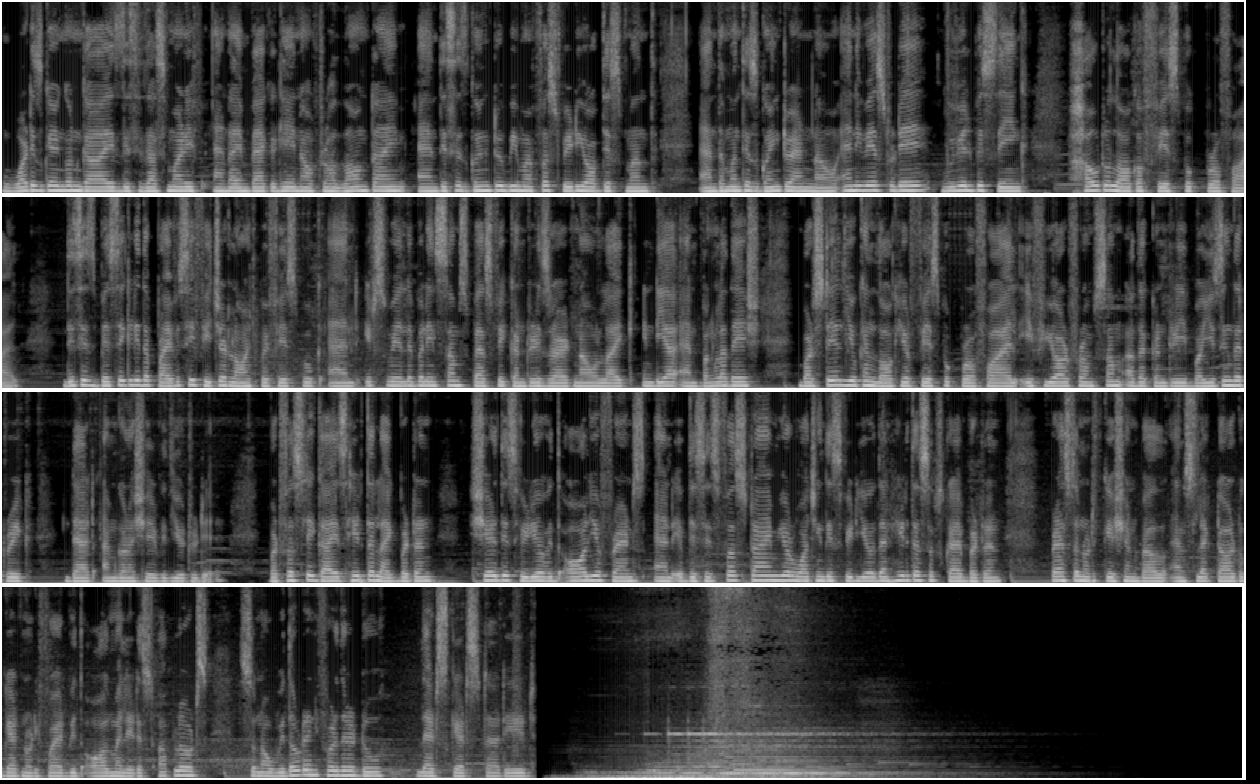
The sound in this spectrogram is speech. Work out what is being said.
What is going on guys this is Asim Arif and I am back again after a long time and this is going to be my first video of this month and the month is going to end now anyways today we will be seeing how to lock a Facebook profile. This is basically the privacy feature launched by Facebook and it's available in some specific countries right now like India and Bangladesh but still you can lock your Facebook profile if you are from some other country by using the trick that I'm gonna share with you today. But firstly guys hit the like button, share this video with all your friends and if this is first time you're watching this video then hit the subscribe button, press the notification bell and select all to get notified with all my latest uploads. So now without any further ado, let's get started.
